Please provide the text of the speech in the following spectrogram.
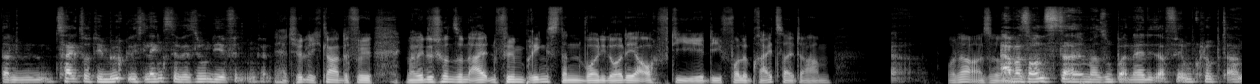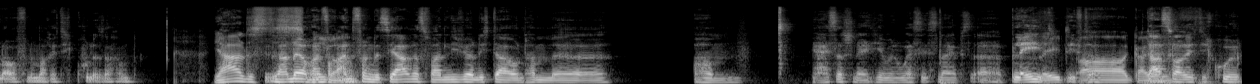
Dann zeigt doch die möglichst längste Version, die ihr finden könnt. Ja, natürlich, klar. Dafür, ich meine, wenn du schon so einen alten Film bringst, dann wollen die Leute ja auch die, die volle Breitseite haben. Ja. Oder? Also, Aber sonst da immer super, ne? Dieser Filmclub da laufen immer richtig coole Sachen. Ja, das, ist. Wir waren ja auch einfach Anfang des Jahres, waren Livia und ich da und haben äh, ähm, wie heißt das schnell hier mit Wesley Snipes? Äh, Blade. Blade. Ah, geil. Das war richtig cool.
